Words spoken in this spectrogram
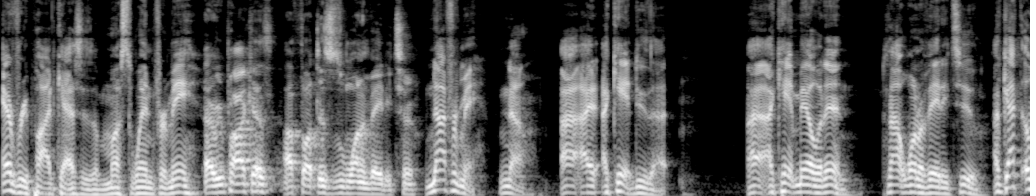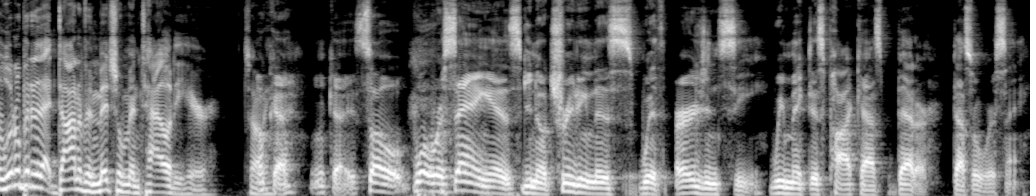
every podcast is a must win for me. Every podcast? I thought this was one of 82. Not for me. No, I I, I can't do that. I, I can't mail it in. It's not one of eighty-two. I've got a little bit of that Donovan Mitchell mentality here. Tony. Okay. Okay. So what we're saying is, you know, treating this with urgency, we make this podcast better. That's what we're saying.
